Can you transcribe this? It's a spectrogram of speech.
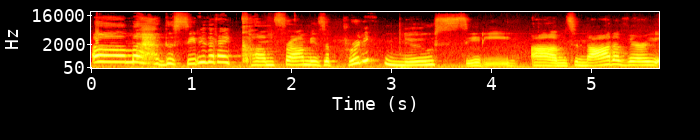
Um, the city that I come from is a pretty new city. Um, it's not a very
